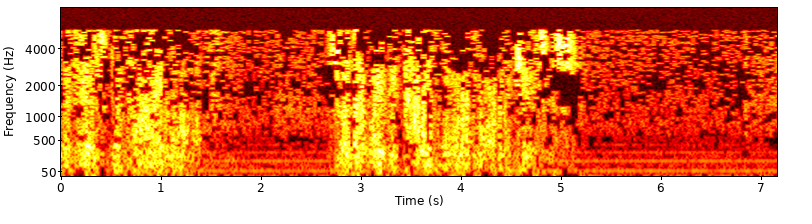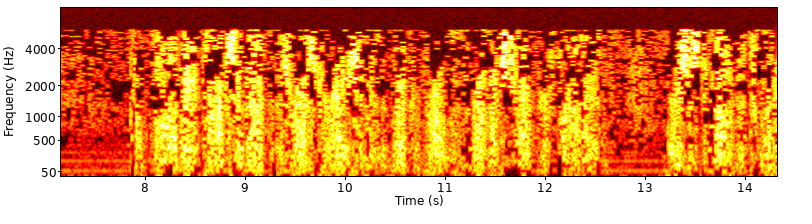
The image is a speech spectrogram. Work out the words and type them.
with His divine love so that we become more and more like Jesus? Paul Day talks about this restoration in the book of Romans, Romans chapter 5, verses 12 to 21.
